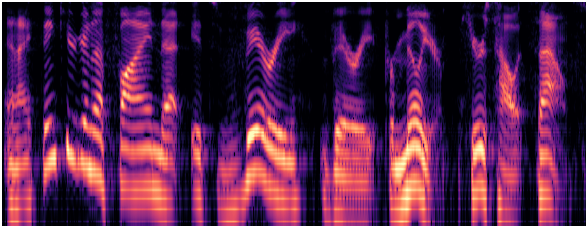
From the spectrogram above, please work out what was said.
and I think you're gonna find that it's very, very familiar. Here's how it sounds.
